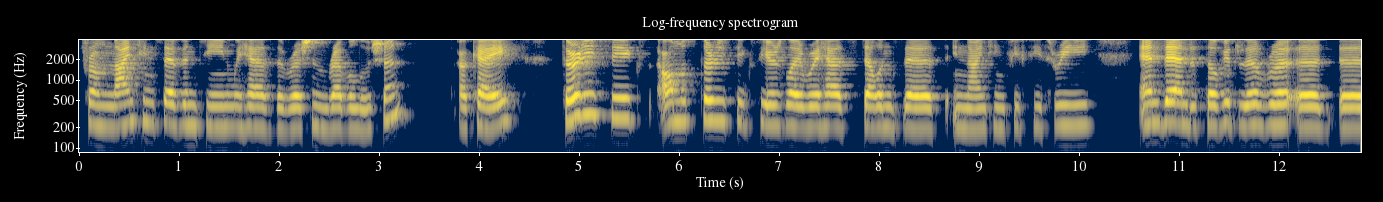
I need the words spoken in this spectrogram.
from 1917 we had the Russian Revolution, okay. 36, almost 36 years later, we had Stalin's death in 1953, and then the Soviet uh, uh,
